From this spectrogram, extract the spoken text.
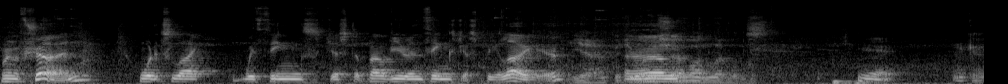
Well, I've shown what it's like with things just above you and things just below you. Yeah, but you want to Um, show one levels. Yeah. Okay.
